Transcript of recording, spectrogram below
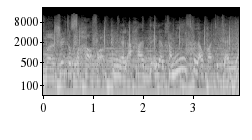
ماشية الصحافة. من الأحد إلى الخميس في الأوقات التالية.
